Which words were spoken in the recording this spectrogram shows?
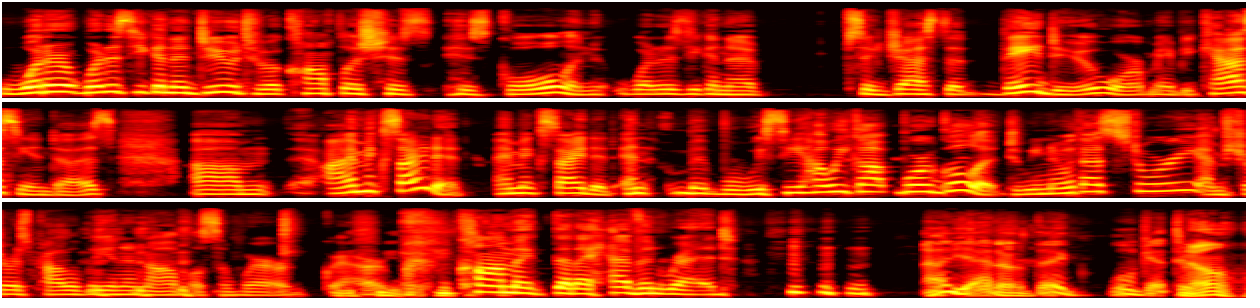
What are what is he going to do to accomplish his his goal, and what is he going to suggest that they do, or maybe Cassian does? Um, I'm excited. I'm excited. And will we see how he got Bor Gullet? Do we know that story? I'm sure it's probably in a novel somewhere or, or comic that I haven't read. Not yet, I don't think. We'll get to No,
